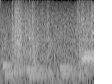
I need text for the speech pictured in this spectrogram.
あ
